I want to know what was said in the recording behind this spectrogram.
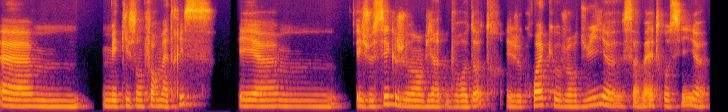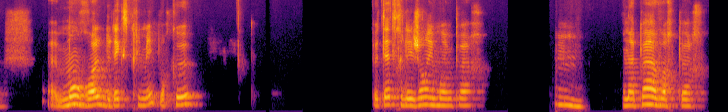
mais qui sont formatrices. Et, euh, et, je sais que je vais en vivre d'autres. Et je crois qu'aujourd'hui, euh, ça va être aussi mon rôle de l'exprimer pour que peut-être les gens aient moins peur. Hmm. On n'a pas à avoir peur.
